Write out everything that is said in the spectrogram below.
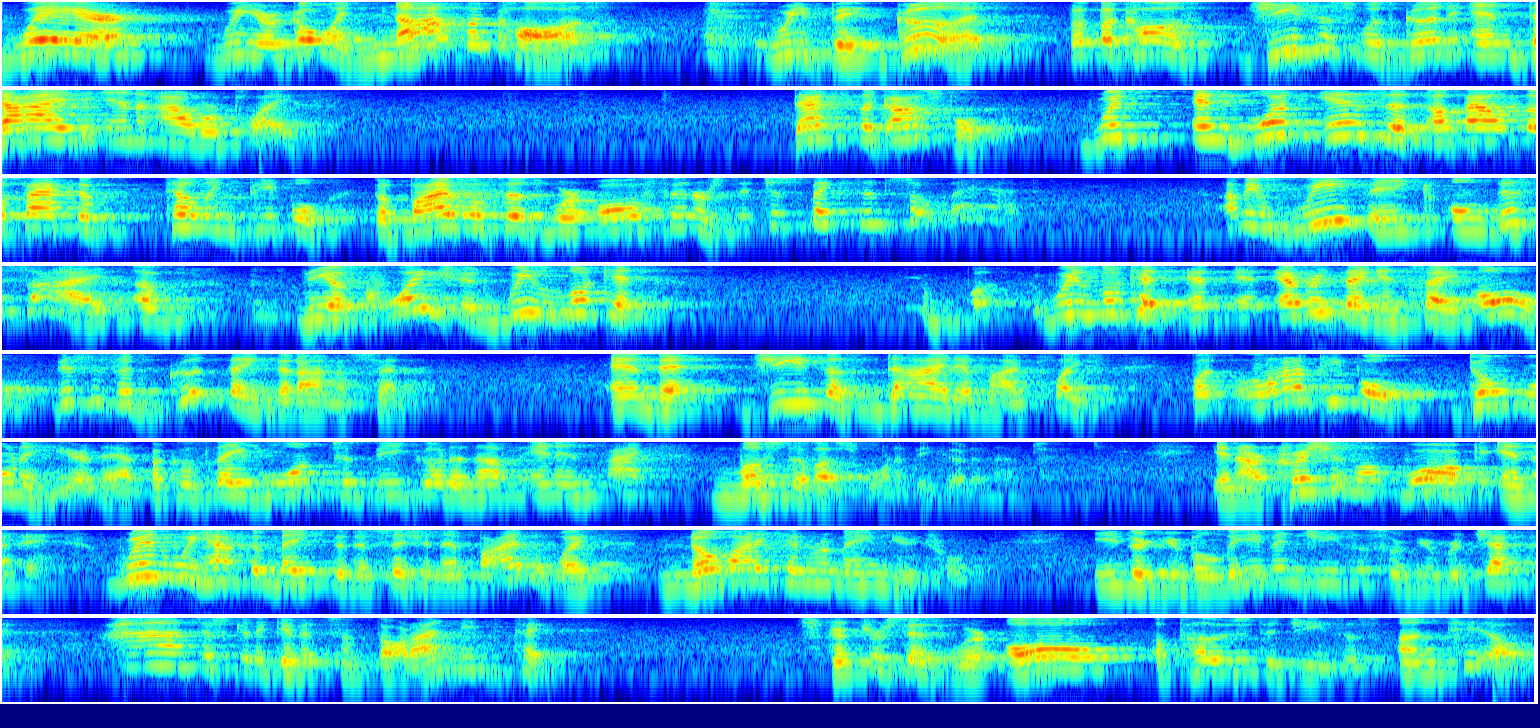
where we are going, not because we've been good, but because Jesus was good and died in our place. That's the gospel. When, and what is it about the fact of telling people the Bible says we're all sinners that just makes them so mad? I mean, we think on this side of the equation, we look at we look at, at, at, everything and say, oh, this is a good thing that I'm a sinner and that Jesus died in my place. But a lot of people don't want to hear that because they want to be good enough. And in fact, most of us want to be good enough. In our Christian walk, and when we have to make the decision, and by the way, nobody can remain neutral. Either you believe in Jesus or you reject him. I'm just going to give it some thought. I need to take. Scripture says we're all opposed to Jesus until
